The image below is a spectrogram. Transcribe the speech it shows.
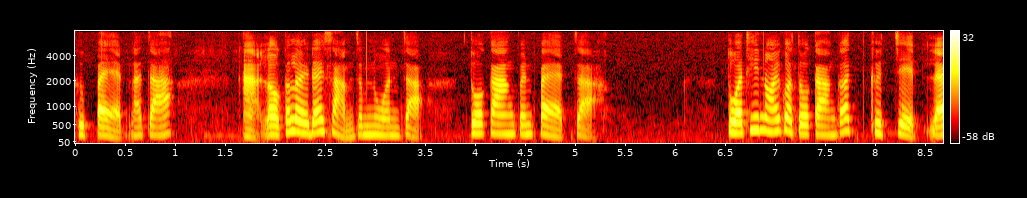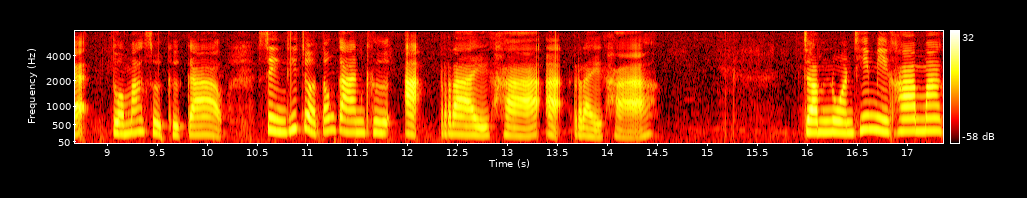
คือ 8 นะจ๊ะอะเราก็เลยได้ 3จำนวนจ้ะตัวกลางเป็น 8จ้ะ ตัวที่น้อยกว่าตัวกลางก็คือ 7 และตัวมากสุดคือ 9 สิ่งที่โจทย์ต้องการคืออะไรคะอะไรคะจำนวนที่มีค่ามาก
